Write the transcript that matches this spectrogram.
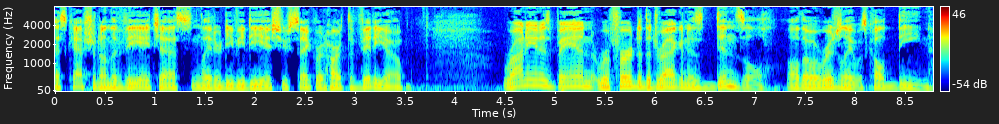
As captured on the VHS and later DVD issue Sacred Heart the Video. Ronnie and his band referred to the dragon as Denzel, although originally it was called Dean.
